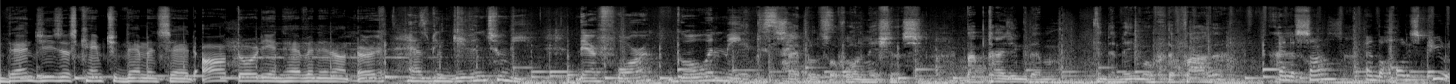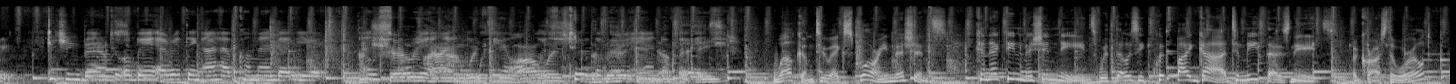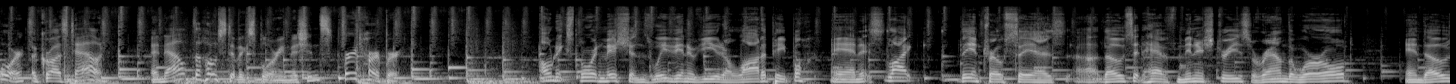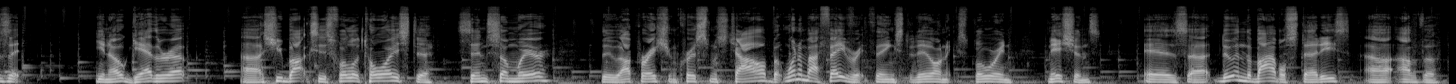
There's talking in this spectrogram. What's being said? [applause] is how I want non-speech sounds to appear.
Then Jesus came to them and said, All authority in heaven and on earth has been given to me. Therefore, go and make disciples of all nations, baptizing them in the name of the Father and the Son and the Holy Spirit, teaching them to obey everything I have commanded you. And, and surely I am with you always to the very end of the age. Welcome to Exploring Missions, connecting mission needs with those equipped by God to meet those needs across the world or across town. And now, the host of Exploring Missions, Bert Harper. On Exploring Missions, we've interviewed a lot of people, and it's like the intro says uh, those that have ministries around the world and those that, you know, gather up uh, shoe boxes full of toys to send somewhere through Operation Christmas Child. But one of my favorite things to do on exploring missions is uh, doing the Bible studies uh, of the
